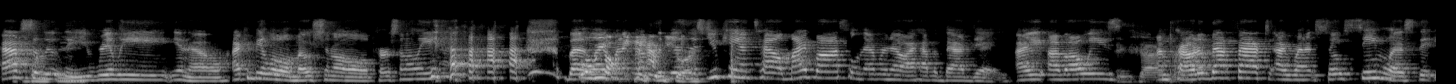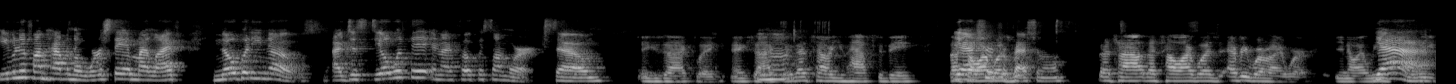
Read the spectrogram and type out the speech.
Absolutely. You really, you know, I can be a little emotional personally, but well, like when it comes to business, sure. you can't tell. My boss will never know I have a bad day. I, I've always, exactly. I'm proud of that fact. I run it so seamless that even if I'm having the worst day of my life, nobody knows. I just deal with it and I focus on work. So Exactly. Exactly. Mm-hmm. That's how you have to be. That's yeah, how I was. professional. That's how that's how I was everywhere I work. You know, I leave, yeah. I leave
